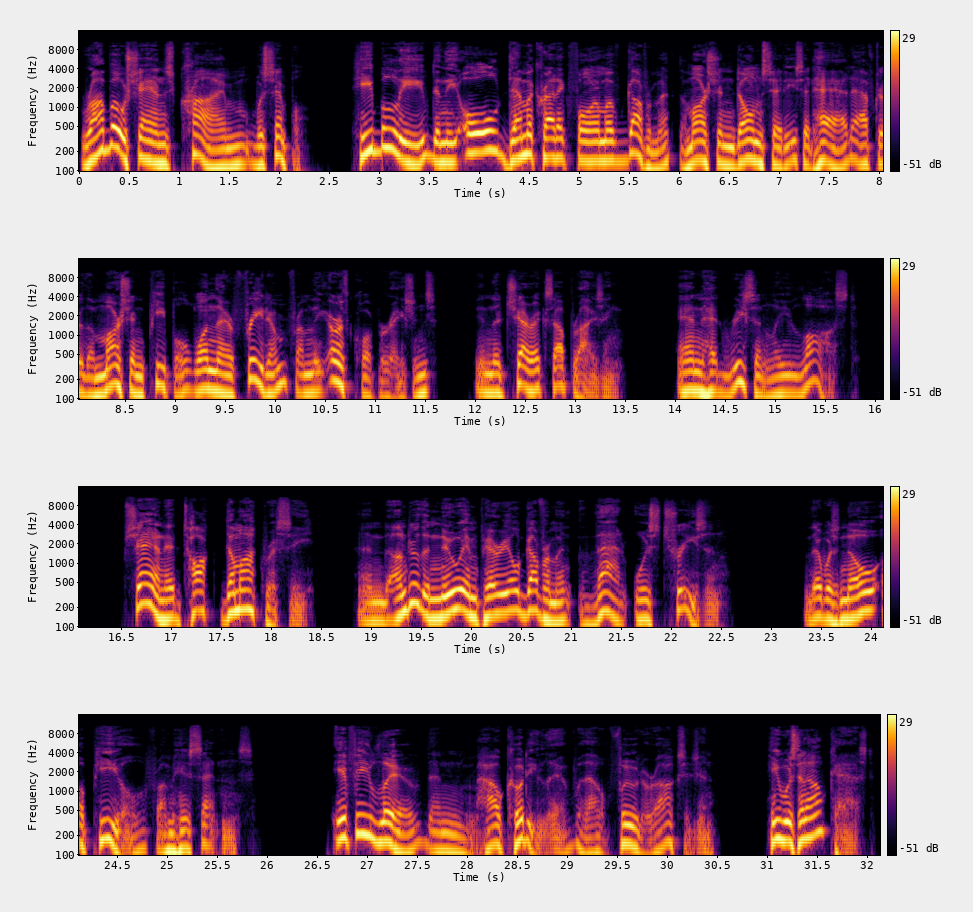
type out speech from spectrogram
Robbo Shan's crime was simple. He believed in the old democratic form of government the Martian dome cities had had after the Martian people won their freedom from the Earth corporations in the Cheriks uprising and had recently lost. Shan had talked democracy, and under the new imperial government, that was treason. There was no appeal from his sentence. If he lived, and how could he live without food or oxygen, he was an outcast.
